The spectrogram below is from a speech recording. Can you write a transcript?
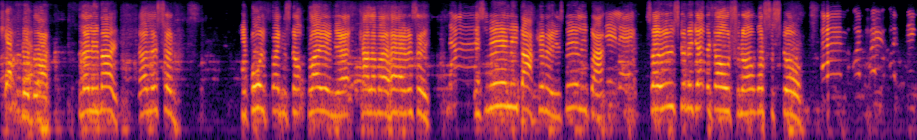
Sheffield. Good luck. Lily May, now listen, your boyfriend's not playing yet, Callum O'Hare, is he? He's nearly back, isn't he? He's nearly back. Nearly. So who's going to get the goals tonight? What's the score? Um, I'm ho- I think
